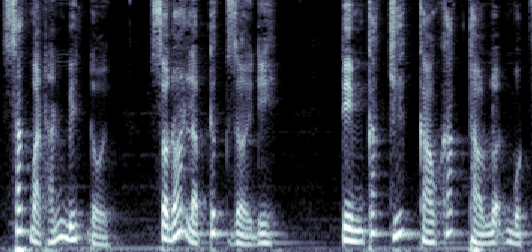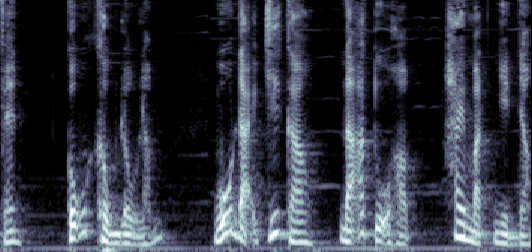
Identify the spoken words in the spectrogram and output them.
Sắc mặt hắn biến đổi, Sau đó lập tức rời đi. Tìm các chí cao khác thảo luận một phen, Cũng không lâu lắm, Ngũ đại trí cao đã tụ họp, Hai mặt nhìn nhau.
